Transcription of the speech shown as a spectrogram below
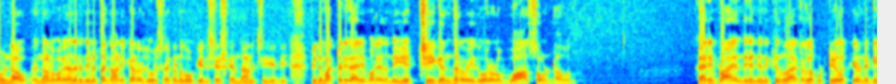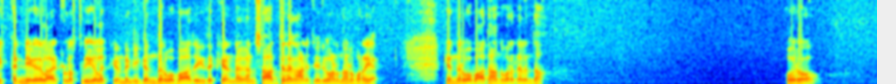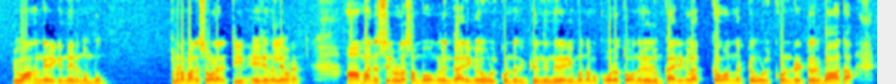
ഉണ്ടാവും എന്നാണ് പറയുന്നത്. അതൊരു നിമിത്തം കാണിക്കാൻ ഒരു ജ്യോതിഷനെ കണ്ട് നോക്കിയതിന് ശേഷം എന്താണ് ചെയ്യേണ്ടത് പിന്നെ മറ്റൊരു കാര്യം പറയുന്നുണ്ട് യക്ഷി ഗന്ധർവ ഇതുപോലുള്ള വാസം ഉണ്ടാവുന്നു. കാര്യം പ്രായം തികഞ്ഞ് നിൽക്കുന്നതായിട്ടുള്ള കുട്ടികളൊക്കെ ഉണ്ടെങ്കിൽ കന്യകകളായിട്ടുള്ള സ്ത്രീകളൊക്കെ ഉണ്ടെങ്കിൽ ഗന്ധർവ ബാധ ഇതൊക്കെ ഉണ്ടാകാൻ സാധ്യത കാണിച്ചു തരുവാണെന്നാണ് പറയാൻ ഗന്ധർവ ബാധ എന്ന് പറഞ്ഞാൽ എന്താ? ഓരോ വിവാഹം കഴിക്കുന്നതിന് മുമ്പും നമ്മുടെ മനസ്സ് വളരെ ടീൻ ഏജ് എന്നല്ലേ പറയുന്നത്? ആ മനസ്സിലുള്ള സംഭവങ്ങളും കാര്യങ്ങളും ഉൾക്കൊണ്ട് നിൽക്ക് നിന്ന് കഴിയുമ്പോൾ നമുക്ക് ഓരോ തോന്നലുകളും കാര്യങ്ങളൊക്കെ വന്നിട്ട് ഉൾക്കൊണ്ടിട്ട് ഒരു ബാധ.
